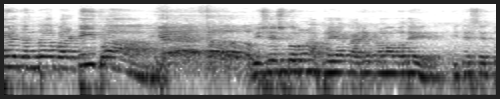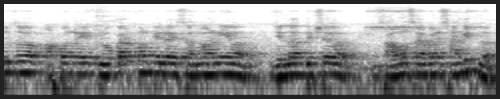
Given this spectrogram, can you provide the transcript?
भारतीय जनता पार्टीचा विशेष करून आपल्या या कार्यक्रमामध्ये इथे सेतूचं आपण एक लोकार्पण केलंय सन्माननीय जिल्हाध्यक्ष सावंत साहेबांनी सांगितलं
